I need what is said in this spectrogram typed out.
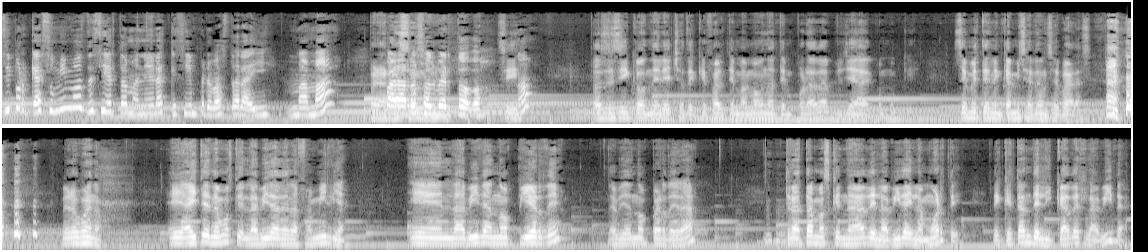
Sí, porque asumimos de cierta manera que siempre va a estar ahí mamá para resolver todo, Sí. ¿no? Entonces sí, con el hecho de que falte mamá una temporada, pues ya como que se meten en camisa de once varas. Pero bueno, eh, ahí tenemos que la vida de la familia. En la vida no pierde, la vida no perderá. Trata más que nada de la vida y la muerte, de qué tan delicada es la vida.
